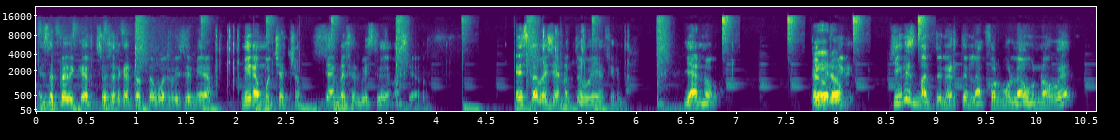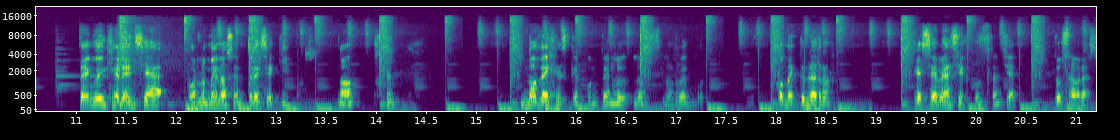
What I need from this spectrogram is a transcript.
Esta plática se acerca a Toto Wolff y dice, mira, mira muchacho, ya me serviste demasiado. Esta vez ya no te voy a firmar. Ya no, güey. Pero, Pero- ¿quieres, quieres mantenerte en la Fórmula 1, güey? Tengo injerencia por lo menos en tres equipos, ¿no? no dejes que punten los, los, los Red Bull. Comete un error, que se vea circunstancial, tú sabrás.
